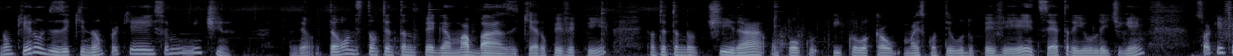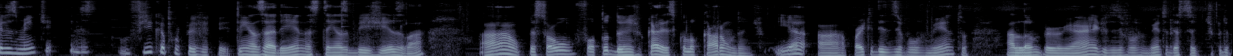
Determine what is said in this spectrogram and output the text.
Não queiram dizer que não, porque isso é mentira. Entendeu? Então eles estão tentando pegar uma base que era o PVP, estão tentando tirar um pouco e colocar mais conteúdo PVE, etc. e o late game. Só que infelizmente eles fica por PVP. Tem as arenas, tem as BGs lá. Ah, o pessoal faltou dungeon. Cara, eles colocaram dungeon. E a, a parte de desenvolvimento, a Lumberyard, o desenvolvimento desse tipo de.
